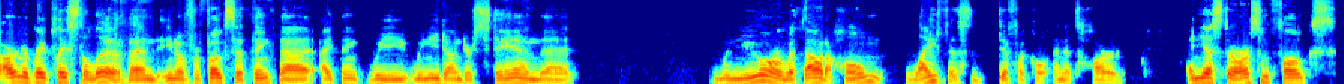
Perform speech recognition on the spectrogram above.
are a great place to live. And you know, for folks that think that, I think we we need to understand that when you are without a home, life is difficult and it's hard. And yes, there are some folks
